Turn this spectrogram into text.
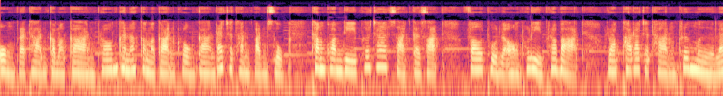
องค์ประธานกรรมการ พร้อมคณะกรรมการโครงการราชทันปันสุขทำความดีเพื่อชาติศาสตร์กษัตริย์ เฝ้าทูลละอองธุลีพระบาท รับพระราชทานเครื่องมือและ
